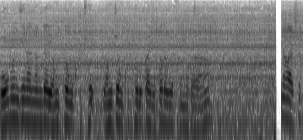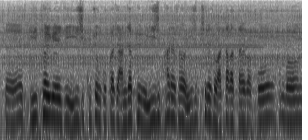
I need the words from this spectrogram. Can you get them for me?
5분 지났는데 0.9토로까지 떨어졌습니다. 나왔을 때 디지털 게이지 29.9까지 안 잡히고 28에서 27에서 왔다 갔다 해갖고 한번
